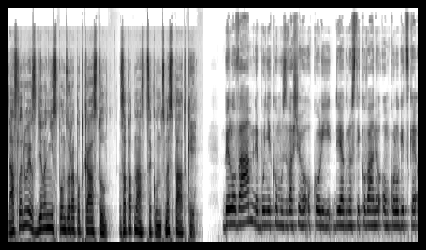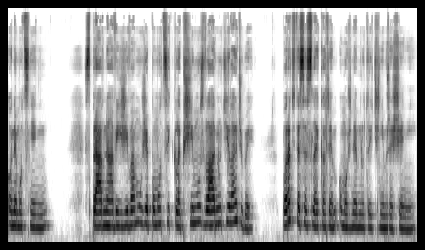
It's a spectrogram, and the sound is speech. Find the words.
Následuje sdělení sponzora podcastu. Za 15 sekund jsme zpátky. Bylo vám nebo někomu z vašeho okolí diagnostikováno onkologické onemocnění? Správná výživa může pomoci k lepšímu zvládnutí léčby. Poraďte se s lékařem o možném nutričním řešení.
